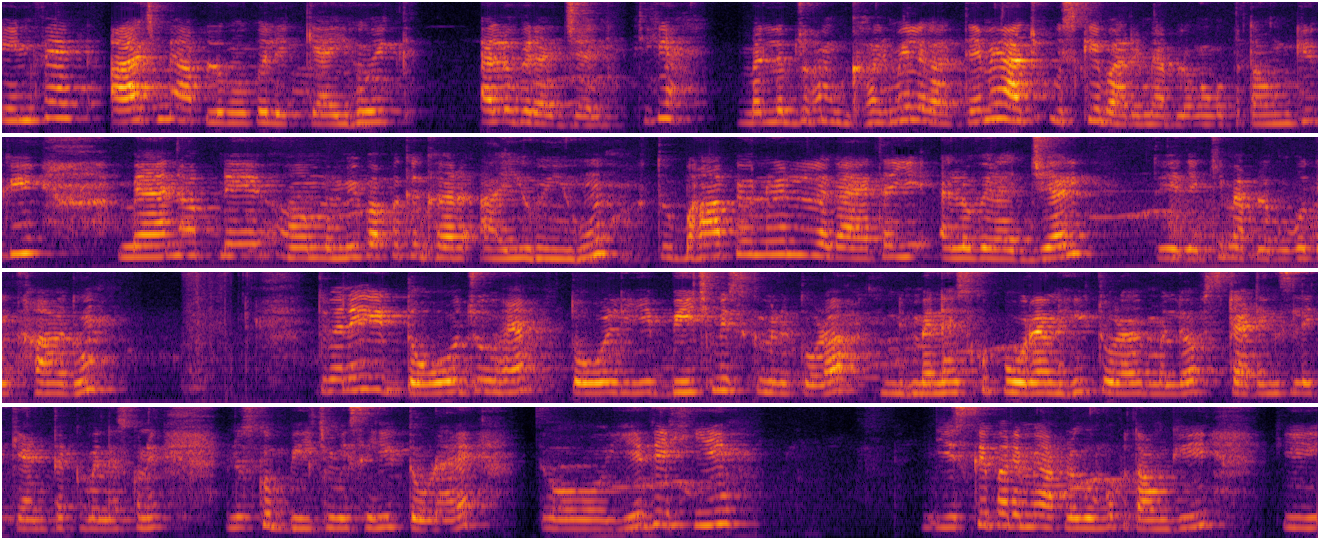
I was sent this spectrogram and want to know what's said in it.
इनफैक्ट आज मैं आप लोगों को लेके आई हूँ एक एलोवेरा जेल ठीक है? मतलब जो हम घर में लगाते हैं, मैं आज उसके बारे में आप लोगों को बताऊँ क्योंकि मैं ना अपने मम्मी पापा के घर आई हुई हूँ तो वहाँ पे उन्होंने लगाया था ये एलोवेरा जेल तो ये देखिए, मैं आप लोगों को दिखा दूँ। तो मैंने ये दो जो है, तोड़ लिए, बीच में इसको मैंने तोड़ा। मैंने इसको पूरा नहीं तोड़ा मतलब स्टार्टिंग से लेके एंड तक मैंने इसको नहीं, मैंने इसको बीच में से ही तोड़ा है। तो ये देखिए, इसके बारे में आप लोगों को बताऊँगी कि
